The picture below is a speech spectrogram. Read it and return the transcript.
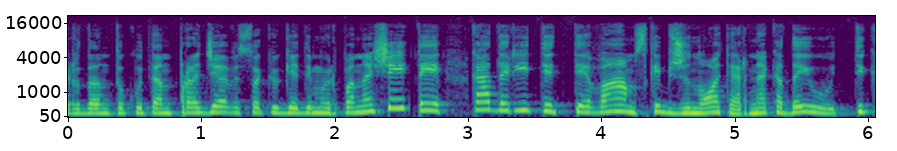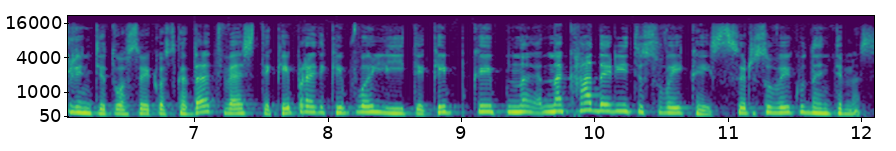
ir dantukų ten pradžia pradžia visokių gedimų ir panašiai. Tai ką daryti tėvams, kaip žinoti, ar ne, kada jau tikrinti tuos vaikus, kada atvesti, kaip pradėti, kaip valyti, kaip, kaip na, na, ką daryti su vaikais ir su vaikų dantimis.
